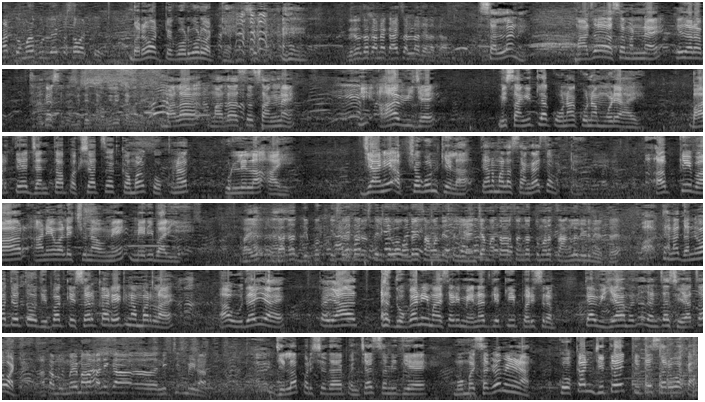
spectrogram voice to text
कमळ फुललंय कसं वाटतंय? बरं वाटतं गोड गोड वाटतं विरोधकांना काय सल्ला द्याल आता? सल्ला नाही. माझं असं म्हणणं आहे हे जरा थांबा सर. मला मला असं सांगणं आहे की हा विजय मी सांगितल्या कोणाकोणामुळे आहे. भारतीय जनता पक्षाचं कमळ कोकणात फुललेला आहे. ज्याने अपशगुन केला त्यानं मला सांगायचं वाटतं अब की बार आने वाले चुनाव में मेरी बारी है। भाई दादा दीपक केसरकर असतील किंवा उदय सामंत असतील यांच्या मतदारसंघात तुम्हाला चांगलं लीड मिळतंय. वा, त्यांना धन्यवाद देतो. दीपक केसरकर एक नंबरला आहे. हा उदयी आहे. तर या दोघांनी माझ्यासाठी मेहनत घेतली परिश्रम. त्या विजयामध्ये त्यांचा सिंहाचा वाटा आहे. आता मुंबई महापालिका अं, निश्चित मिळणार. जिल्हा परिषद आहे पंचायत समिती आहे मुंबई सगळं मिळणार. कोकण जिथे तिथे सर्व काय.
